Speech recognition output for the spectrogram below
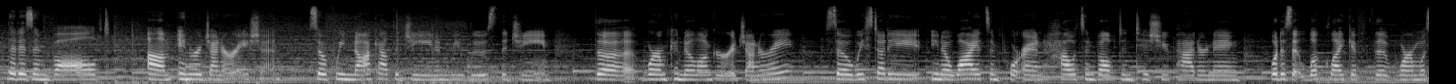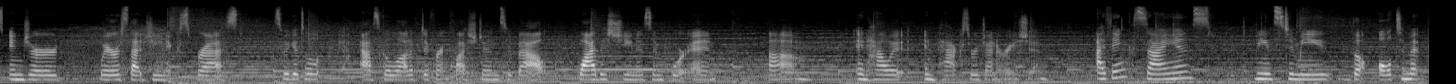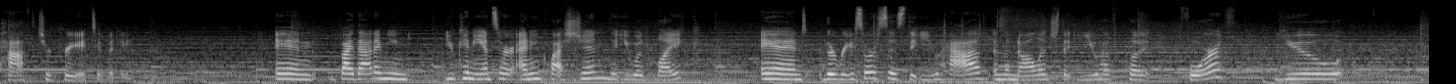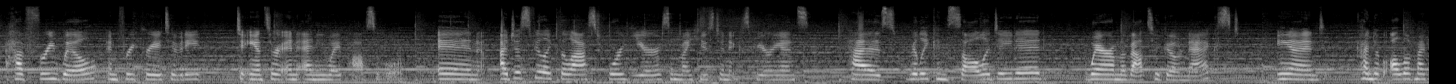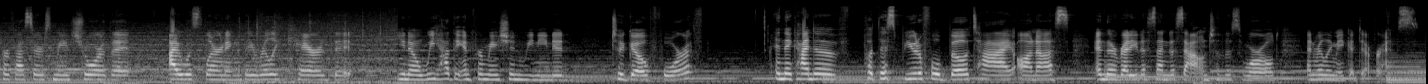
that is involved um, in regeneration. So if we knock out the gene and we lose the gene, the worm can no longer regenerate. So we study, you know, why it's important, how it's involved in tissue patterning, what does it look like if the worm was injured, where is that gene expressed. So we get to ask a lot of different questions about why this gene is important, um, and how it impacts regeneration. I think science means to me the ultimate path to creativity. And by that I mean you can answer any question that you would like, and the resources that you have and the knowledge that you have put forth, you have free will and free creativity to answer in any way possible. And I just feel like the last four years in my Houston experience has really consolidated where I'm about to go next. And kind of all of my professors made sure that I was learning. They really cared that, you know, we had the information we needed to go forth. And they kind of put this beautiful bow tie on us and they're ready to send us out into this world and really make a difference.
